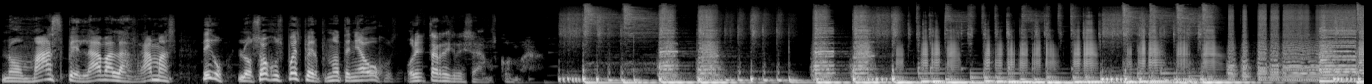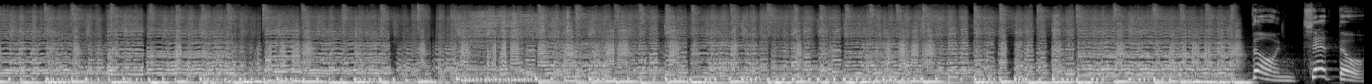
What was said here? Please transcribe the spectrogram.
nomás pelaba las ramas. Digo, los ojos, pues, pero no tenía ojos. Ahorita regresamos con más. Cheto.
